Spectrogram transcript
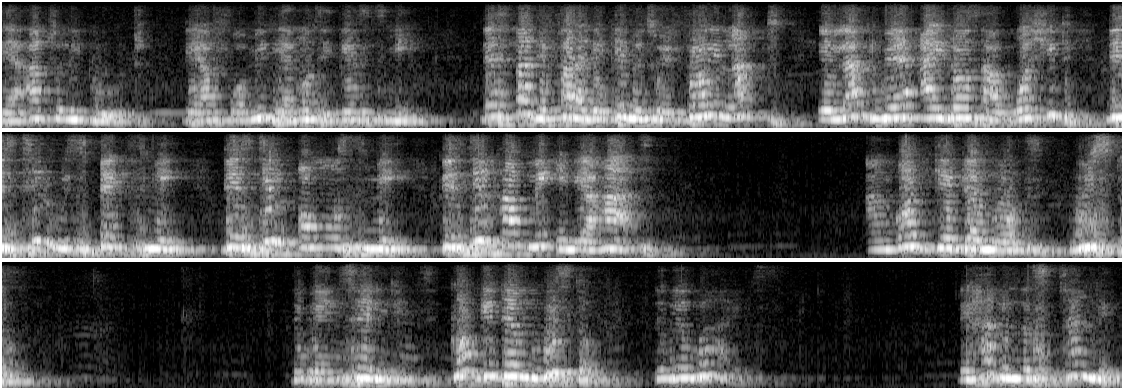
they are actually good. They are for me, they are not against me. Despite the fact that they came into a foreign land, a land where idols are worshipped, they still respect me. They still honor me. They still have me in their heart. And God gave them what? Wisdom. They were intelligent. God gave them wisdom. They were wise. They had understanding.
